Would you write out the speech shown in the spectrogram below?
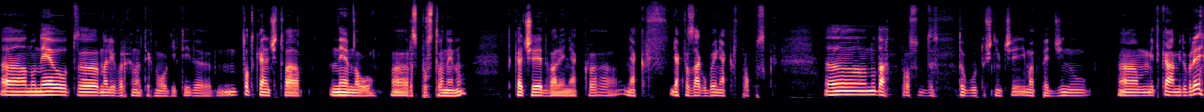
а, но не е от нали, върха на технологиите. Да... То така не, че това не е много а, разпространено. Така че едва ли е някаква, някакъв, някаква загуба и някакъв пропуск. Uh, но да, просто да, да го уточним, че имат 5G, но и така, ми добре,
